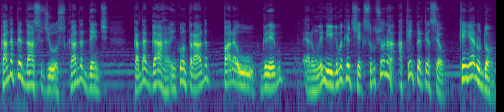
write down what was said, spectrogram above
Cada pedaço de osso, cada dente, cada garra encontrada para o grego era um enigma que ele tinha que solucionar. A quem pertenceu? Quem era o dono?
